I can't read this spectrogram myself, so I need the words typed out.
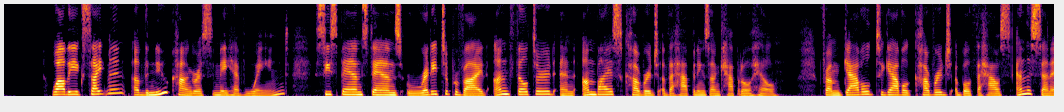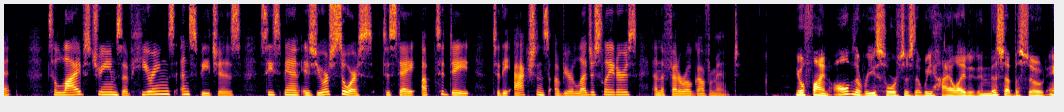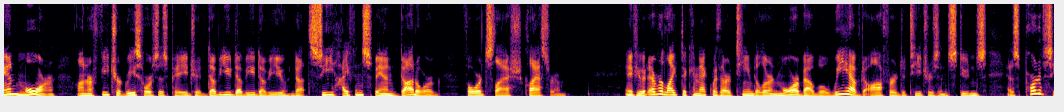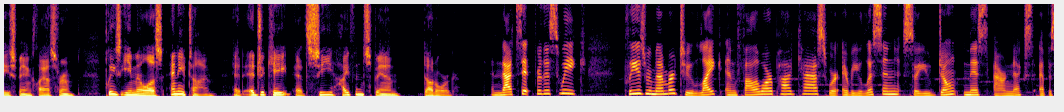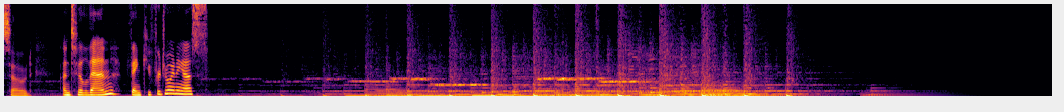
While the excitement of the new Congress may have waned, C SPAN stands ready to provide unfiltered and unbiased coverage of the happenings on Capitol Hill. From gavel to gavel coverage of both the House and the Senate, to live streams of hearings and speeches, C SPAN is your source to stay up to date to the actions of your legislators and the federal government. You'll find all of the resources that we highlighted in this episode and more on our featured resources page at www.c-span.org forward slash classroom. And if you would ever like to connect with our team to learn more about what we have to offer to teachers and students as part of C-SPAN Classroom, please email us anytime at educate at c-span.org. And that's it for this week. Please remember to like and follow our podcast wherever you listen so you don't miss our next episode. Until then, thank you for joining us.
